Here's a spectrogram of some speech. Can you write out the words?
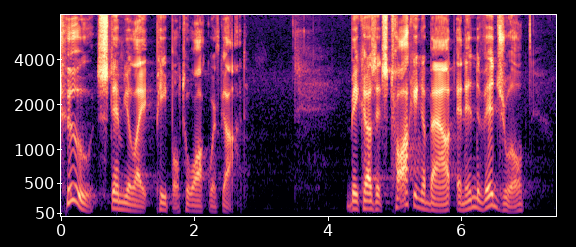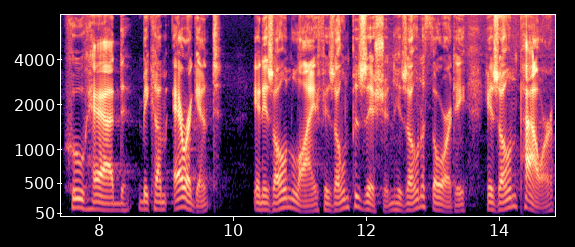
to stimulate people to walk with God. Because it's talking about an individual who had become arrogant in his own life, his own position, his own authority, his own power,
